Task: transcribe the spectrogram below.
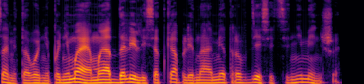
Сами того не понимая, мы отдалились от капли на метров десять, не меньше.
